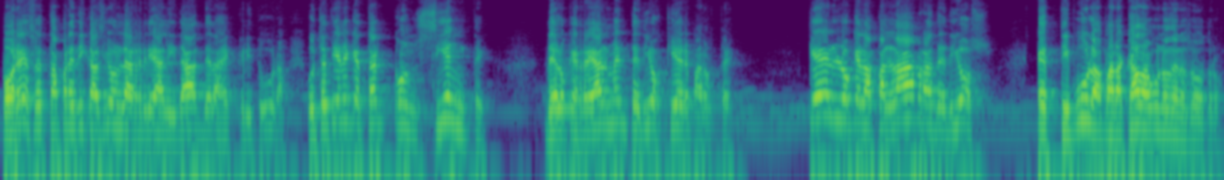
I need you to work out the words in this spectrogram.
Por eso esta predicación, la realidad de las escrituras. Usted tiene que estar consciente de lo que realmente Dios quiere para usted. ¿Qué es lo que la palabra de Dios estipula para cada uno de nosotros?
